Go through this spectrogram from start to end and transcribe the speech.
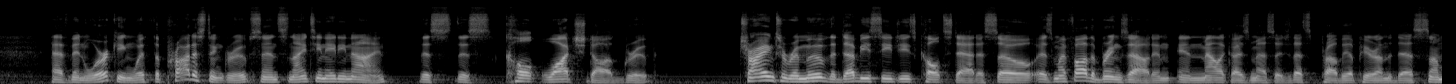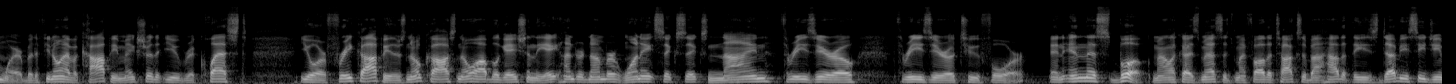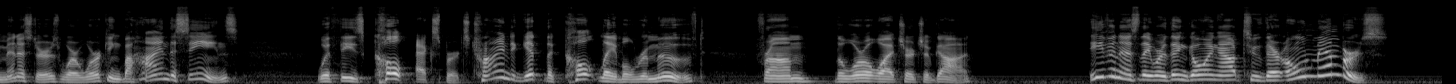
have been working with the Protestant group since 1989 this, this cult watchdog group, trying to remove the WCG's cult status. So, as my father brings out in, in Malachi's message, that's probably up here on the desk somewhere. But if you don't have a copy, make sure that you request your free copy. There's no cost, no obligation. The 800 number, 1 930 3024. And in this book, Malachi's Message, my father talks about how that these WCG ministers were working behind the scenes with these cult experts trying to get the cult label removed from the Worldwide Church of God, even as they were then going out to their own members,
